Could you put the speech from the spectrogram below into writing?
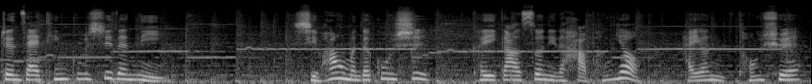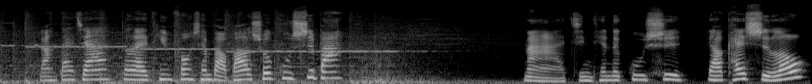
正在听故事的你，喜欢我们的故事，可以告诉你的好朋友，还有你的同学，让大家都来听风神宝宝说故事吧。那今天的故事要开始喽。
